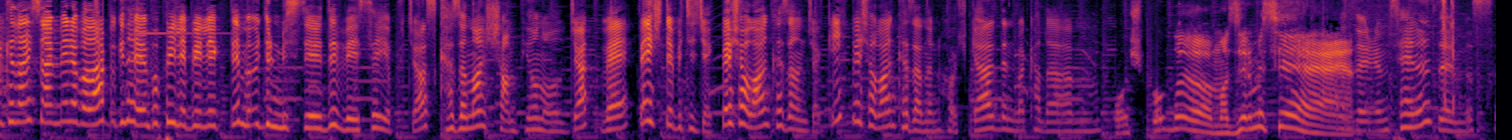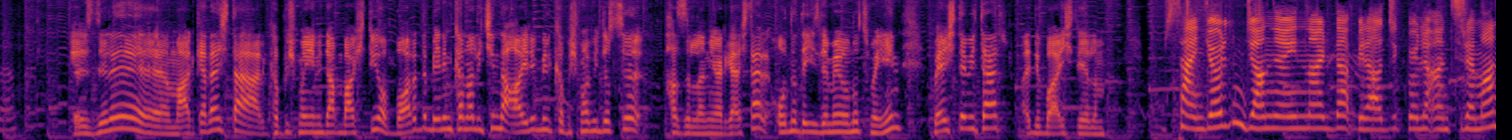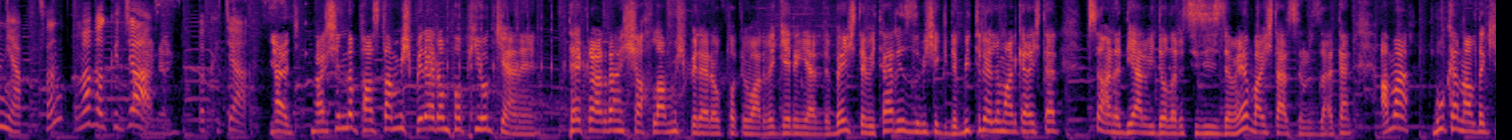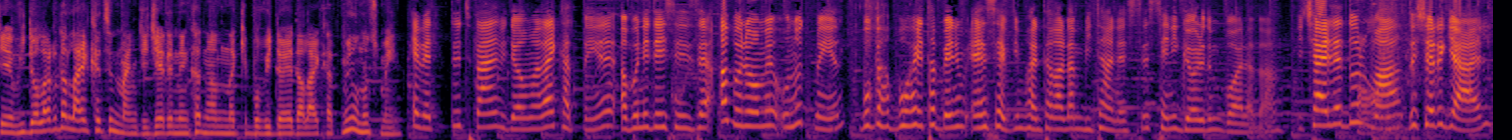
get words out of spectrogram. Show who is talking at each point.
Speaker 1: Arkadaşlar merhabalar. Bugün Hemen Papi ile birlikte Murder Mystery'de vs yapacağız. Kazanan şampiyon olacak ve 5'te bitecek. 5 olan kazanacak. İlk 5 olan kazanır. Hoş geldin bakalım.
Speaker 2: Hoş buldum. Hazır mısın?
Speaker 1: Hazırım. Sen hazır mısın?
Speaker 2: Özlerim. Arkadaşlar kapışma yeniden başlıyor. Bu arada benim kanal için de ayrı bir kapışma videosu hazırlanıyor arkadaşlar. Onu da izlemeyi unutmayın. 5'te biter. Hadi başlayalım.
Speaker 1: Sen gördüm canlı yayınlarda birazcık böyle antrenman yaptın. Ama bakacağız.
Speaker 2: Aynen.
Speaker 1: Bakacağız.
Speaker 2: Ya karşında paslanmış bir Aaron Papi yok yani. Tekrardan şahlanmış bir Aaron Papi var ve geri geldi. 5'te biter hızlı bir şekilde bitirelim arkadaşlar. Sonra diğer videoları sizi izlemeye başlarsınız zaten. Ama bu kanaldaki videoları da like atın bence. Ceren'in kanalındaki bu videoya da like atmayı unutmayın.
Speaker 1: Evet lütfen videoma like atmayı, abone değilseniz de abone olmayı unutmayın. Bu bu harita benim en sevdiğim haritalardan bir tanesi. Seni gördüm bu arada. İçeride durma, dışarı gel.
